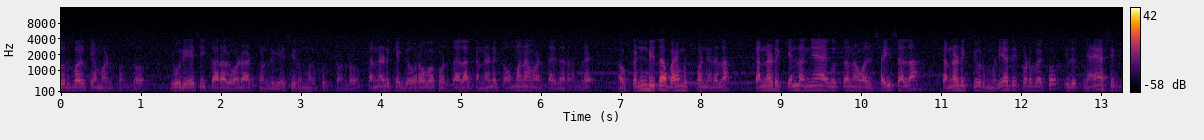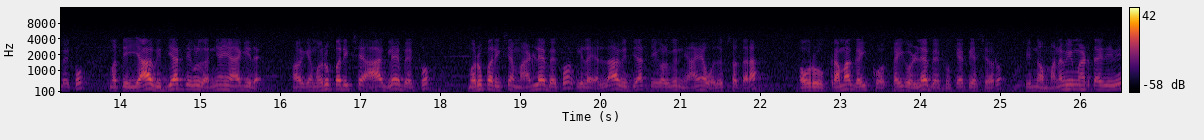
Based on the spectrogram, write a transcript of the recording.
ದುರ್ಬಳಕೆ ಮಾಡಿಕೊಂಡು, ಇವ್ರು ಎ ಸಿ ಕಾರಲ್ಲಿ ಓಡಾಡ್ಕೊಂಡು, ಎ ಸಿ ರೂಮಲ್ಲಿ ಕೂತ್ಕೊಂಡು, ಕನ್ನಡಕ್ಕೆ ಗೌರವ ಕೊಡ್ತಾ ಇಲ್ಲ, ಕನ್ನಡಕ್ಕೆ ಅವಮಾನ ಮಾಡ್ತಾ ಇದ್ದಾರೆ ಅಂದರೆ ನಾವು ಖಂಡಿತ ಭಯ ಮುಚ್ಕೊಂಡಿರಲ್ಲ. ಕನ್ನಡಕ್ಕೆ ಎಲ್ಲಿ ಅನ್ಯಾಯ ಆಗುತ್ತೋ ನಾವು ಅಲ್ಲಿ ಸಹಿಸಲ್ಲ. ಕನ್ನಡಕ್ಕೆ ಇವ್ರು ಮರ್ಯಾದೆ ಕೊಡಬೇಕು, ಇದಕ್ಕೆ ನ್ಯಾಯ ಸಿಗಬೇಕು, ಮತ್ತು ಯಾವ ವಿದ್ಯಾರ್ಥಿಗಳಿಗೆ ಅನ್ಯಾಯ ಆಗಿದೆ, ಅವ್ರಿಗೆ ಮರುಪರೀಕ್ಷೆ ಆಗಲೇಬೇಕು, ಮರುಪರೀಕ್ಷೆ ಮಾಡಲೇಬೇಕು, ಇಲ್ಲ ಎಲ್ಲ ವಿದ್ಯಾರ್ಥಿಗಳಿಗೂ ನ್ಯಾಯ ಒದಗಿಸೋ ಥರ ಅವರು ಕ್ರಮ ಕೈ, ಕೈಗೊಳ್ಳಲೇಬೇಕು ಕೆ ಪಿ ಎಸ್ ಸಿ ಅವರು. ಇದು ನಾವು ಮನವಿ ಮಾಡ್ತಾ ಇದ್ದೀವಿ.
